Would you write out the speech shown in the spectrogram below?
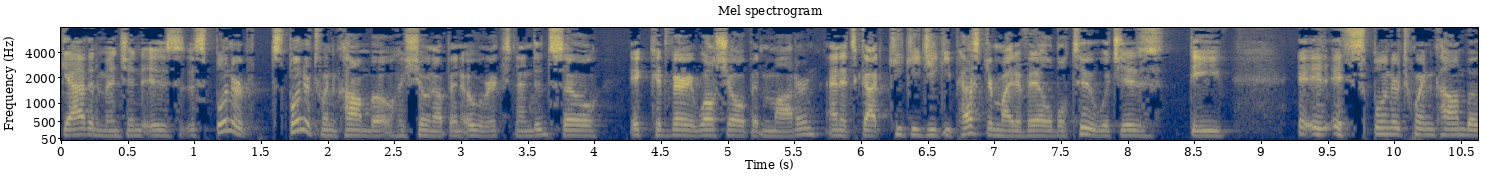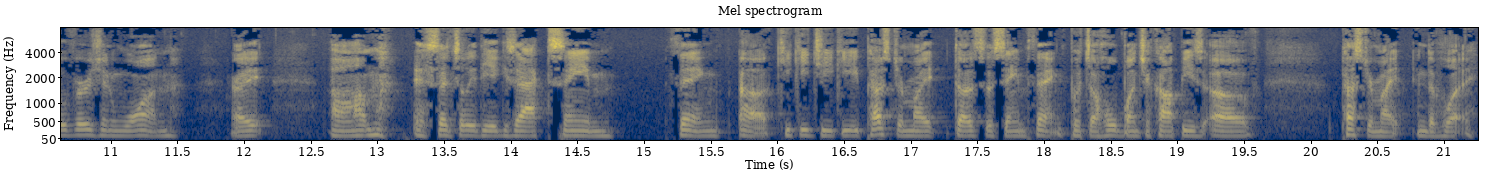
Gavin mentioned is the Splinter Splinter Twin combo has shown up in Overextended, so it could very well show up in Modern, and it's got Kiki Jiki Pestermite available too, which is the it, it's Splinter Twin Combo version one, right? Um, essentially the exact same thing. Uh, Kiki Jiki Pestermite does the same thing, puts a whole bunch of copies of Pestermite into play.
